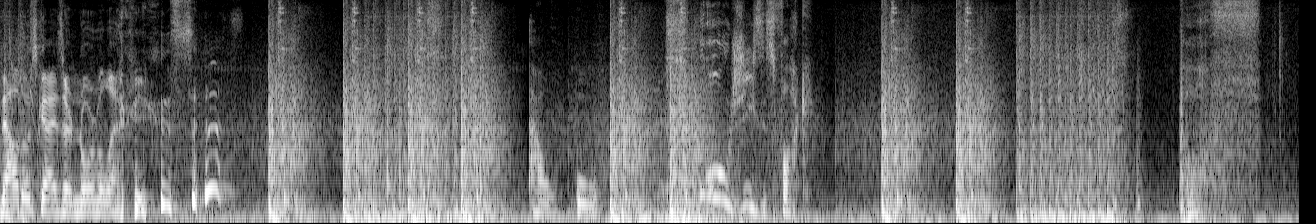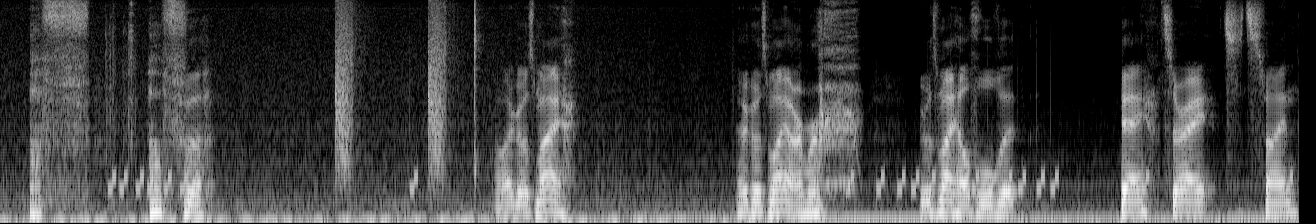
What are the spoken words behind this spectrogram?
Now those guys are normal enemies. Ow. Oh. Oh, Jesus, fuck. Oh. Uff. Uff. Uh. Well, there goes my... There goes my armor. there goes my health a little bit. Okay, it's alright. It's, it's fine.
